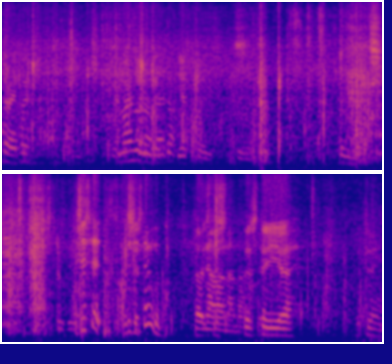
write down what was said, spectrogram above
Sorry, if I... Am I going on there? Yes, please. This it? Is this it? No, No, there's, no, no. There's the. Uh, the doing.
